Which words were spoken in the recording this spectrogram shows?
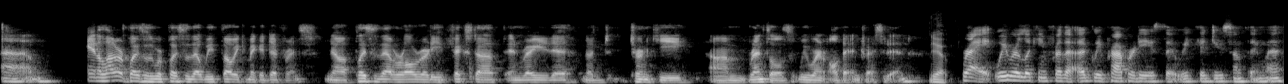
um, And a lot of our places were places that we thought we could make a difference. Now, places that were already fixed up and ready to you know, turnkey um, rentals, we weren't all that interested in. yeah. right, we were looking for the ugly properties that we could do something with.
